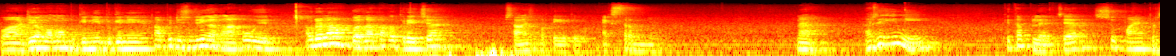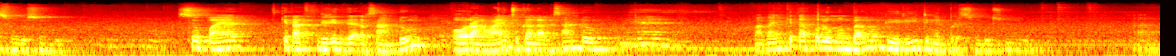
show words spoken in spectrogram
Wah dia ngomong begini-begini, tapi di sendiri nggak ngelakuin. Ah, udahlah, buat apa ke gereja? Misalnya seperti itu, ekstremnya. Nah, hari ini kita belajar supaya bersungguh-sungguh. Supaya kita sendiri tidak tersandung, orang lain juga nggak kesandung. Makanya kita perlu membangun diri dengan bersungguh-sungguh. Nah,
